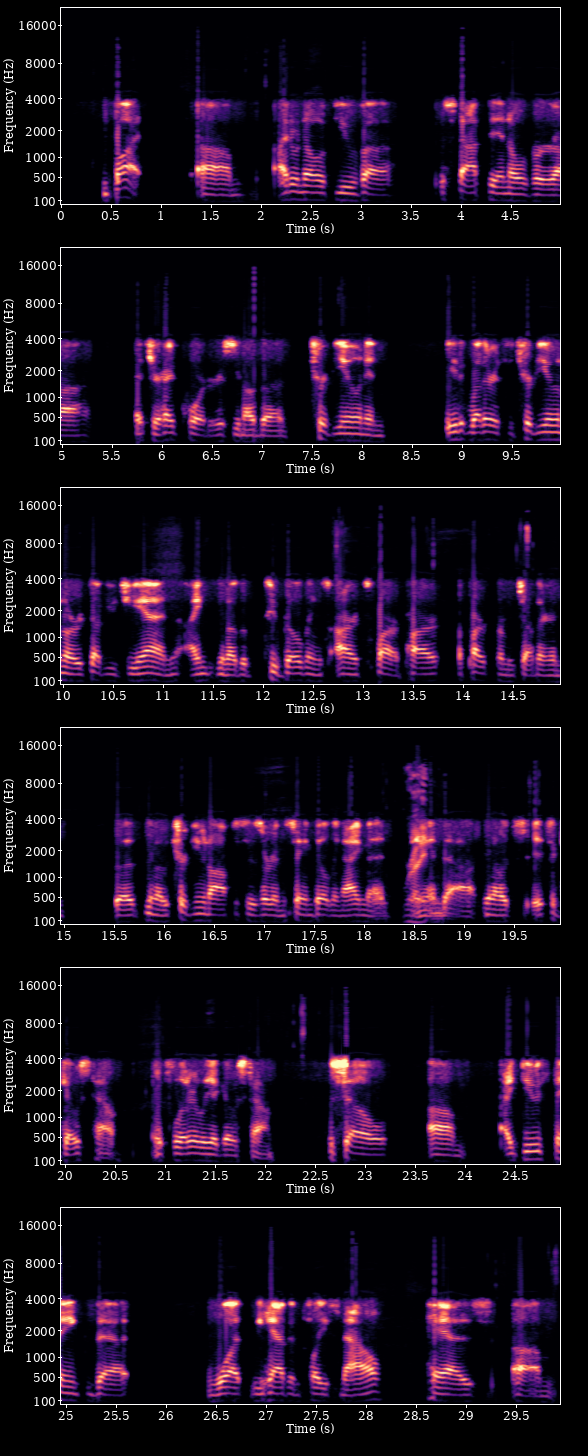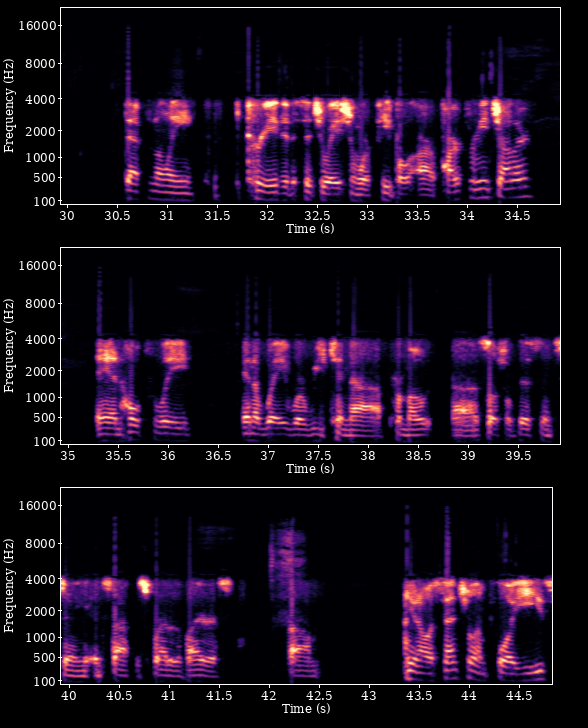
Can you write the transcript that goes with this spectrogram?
But um, I don't know if you've uh, stopped in over uh, at your headquarters. You know, the Tribune and either whether it's the Tribune or WGN, I you know the two buildings aren't far apart apart from each other, and the you know the Tribune offices are in the same building I'm in, Right. and uh, you know it's it's a ghost town. It's literally a ghost town. So um, I do think that what we have in place now has um, definitely created a situation where people are apart from each other, and hopefully in a way where we can uh, promote uh, social distancing and stop the spread of the virus. Um, you know, essential employees,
